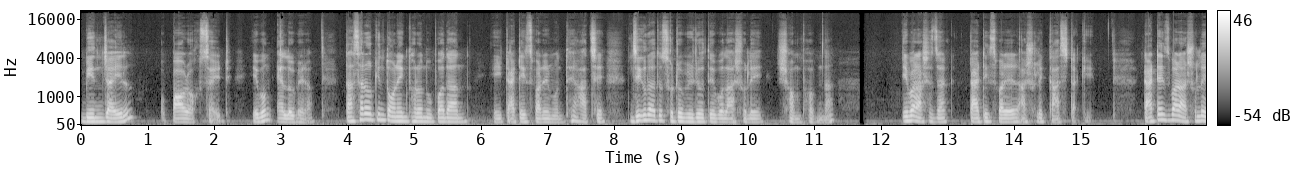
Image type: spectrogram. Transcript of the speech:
benzyl, power oxide এবং অ্যালোভেরা। তাছাড়াও কিন্তু অনেক ধরনের উপাদান এই টাইটেক্স বারের মধ্যে আছে, যেগুলো এত ছোট ভিডিওতে বলা আসলে সম্ভব না। এবার আসা যাক টাইটেক্স বারের আসলে কাজটা কি। টাটেক্স বার আসলে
